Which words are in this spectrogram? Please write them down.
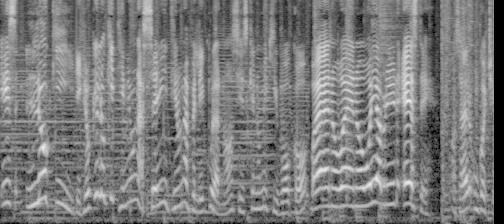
Es Loki Y creo que Loki tiene una serie y tiene una película, ¿no? Si es que no me equivoco Bueno, bueno, voy a abrir este Vamos a ver, un coche.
